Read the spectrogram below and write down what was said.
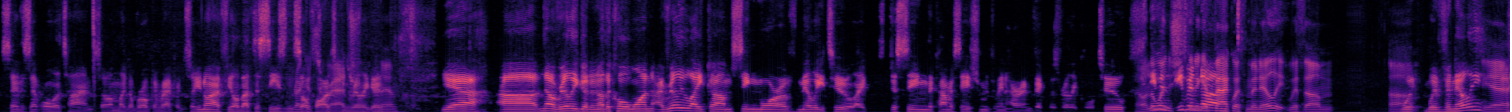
say this all the time, so I'm like a broken record. So you know how I feel about this season so Record far. it's been really good. Yeah. Yeah. Uh, no, really good. Another cool one. I really like um, seeing more of Millie too. Like just seeing the conversation between her and Vic was really cool too. I wonder Even- when she's even, gonna get um, back with Manili with um. um with, with Vanilli, Yeah.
